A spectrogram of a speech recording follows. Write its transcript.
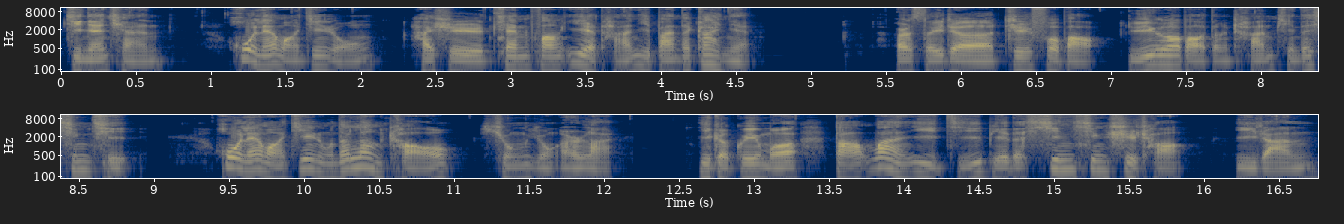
几年前，互联网金融还是天方夜谭一般的概念，而随着支付宝、余额宝等产品的兴起，互联网金融的浪潮汹涌而来，一个规模达万亿级别的新兴市场已然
